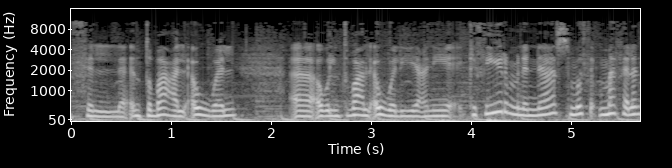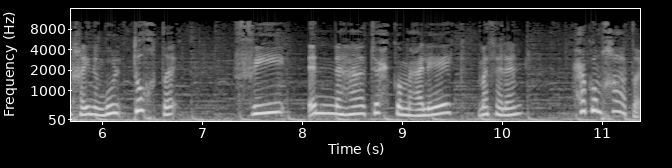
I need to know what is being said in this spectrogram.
في الانطباع الأول أو الانطباع الأولي. يعني كثير من الناس مث- مثلا خلينا نقول تخطئ في إنها تحكم عليك مثلا حكم خاطئ.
